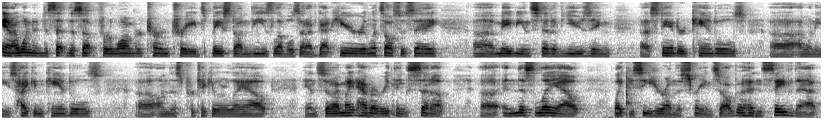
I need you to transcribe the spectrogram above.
and I wanted to set this up for longer term trades based on these levels that I've got here. And let's also say uh, maybe instead of using uh, standard candles, uh, I want to use Heiken candles uh, on this particular layout. And so I might have everything set up uh, in this layout like you see here on the screen. So I'll go ahead and save that.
